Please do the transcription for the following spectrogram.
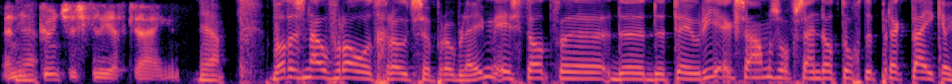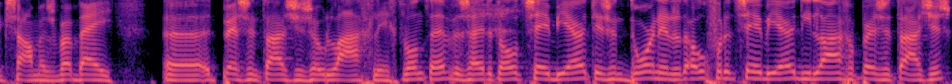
en niet ja. kunstjes geleerd krijgen. Ja. Wat is nou vooral het grootste probleem? Is dat de, de theorie-examens of zijn dat toch de praktijkexamens waarbij uh, het percentage zo laag ligt. Want hè, we zeiden het al, het CBR, het is een doorn in het oog voor het CBR, die lage percentages.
